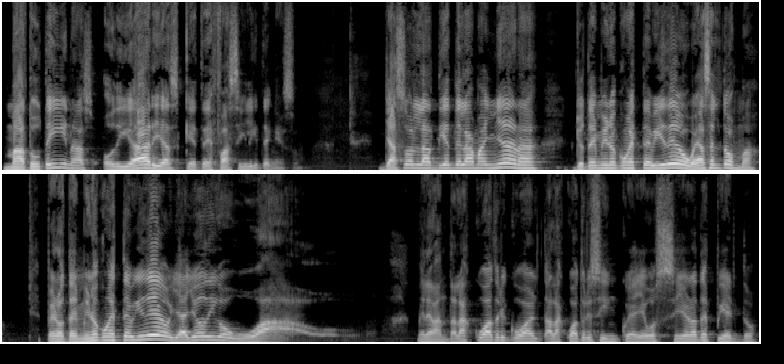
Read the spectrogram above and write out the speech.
matutinas o diarias que te faciliten eso. Ya son las 10 de la mañana, yo termino con este video, voy a hacer dos más, pero termino con este video, ya yo digo, wow, me levanto a las 4 y cuarto, a las 4 y 5, ya llevo 6 horas despierto,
